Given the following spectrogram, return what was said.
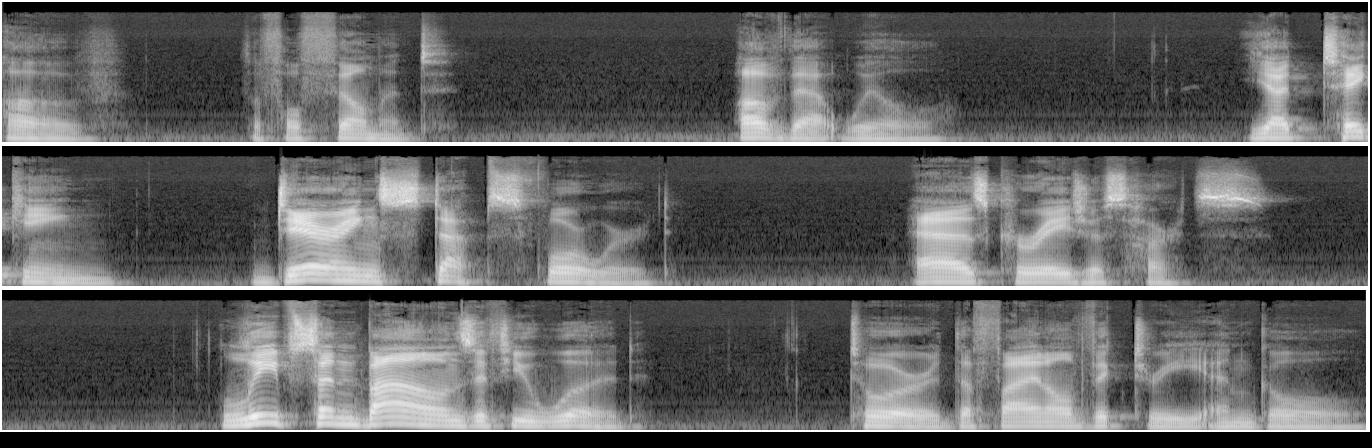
of the fulfillment of that will, yet taking daring steps forward as courageous hearts. Leaps and bounds, if you would, toward the final victory and goal.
